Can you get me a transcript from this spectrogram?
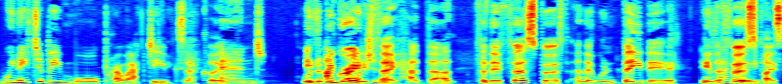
We need to be more proactive. Exactly. And wouldn't it be great if they had that for their first birth and they wouldn't be there in the first place?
